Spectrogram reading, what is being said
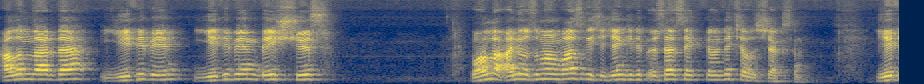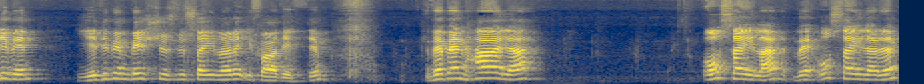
alımlarda 7000, 7500 Valla Ali o zaman vazgeçeceksin gidip özel sektörde çalışacaksın. 7000, 7500'lü sayıları ifade ettim. Ve ben hala o sayılar ve o sayıların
